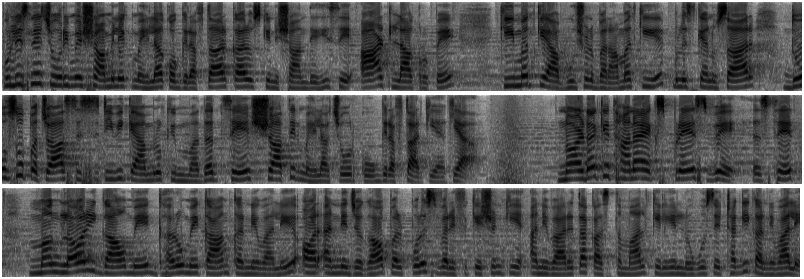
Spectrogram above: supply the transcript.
पुलिस ने चोरी में शामिल एक महिला को गिरफ़्तार कर उसकी निशानदेही से 8 लाख रुपए कीमत के आभूषण बरामद किए। पुलिस के अनुसार 250 सीसीटीवी कैमरों की मदद से शातिर महिला चोर को गिरफ़्तार किया गया। नोएडा के थाना एक्सप्रेस वे स्थित मंगलौरी गाँव में घरों में काम करने वाले और अन्य जगहों पर पुलिस वेरिफिकेशन की अनिवार्यता का इस्तेमाल के लिए लोगों से ठगी करने वाले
